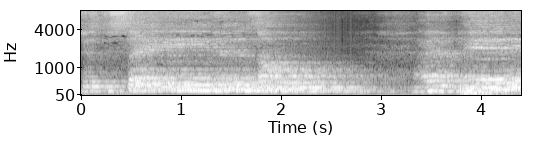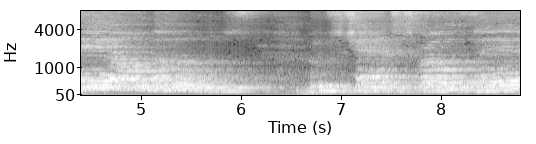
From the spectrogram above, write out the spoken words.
just to save his own. Have pity on those whose chances grow thinner,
